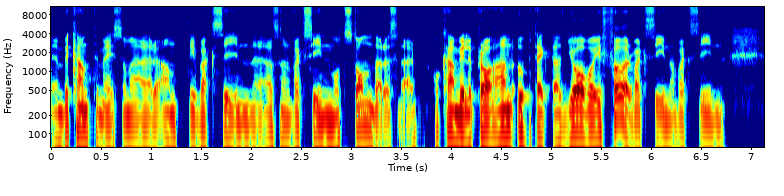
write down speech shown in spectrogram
en bekant till mig som är antivaccin, alltså en vaccinmotståndare. Så där. Och han, ville han upptäckte att jag var ju för vaccin och vaccin Eh,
